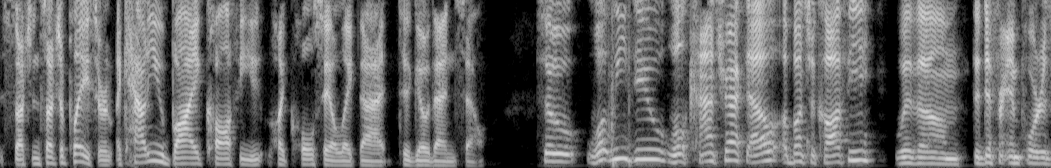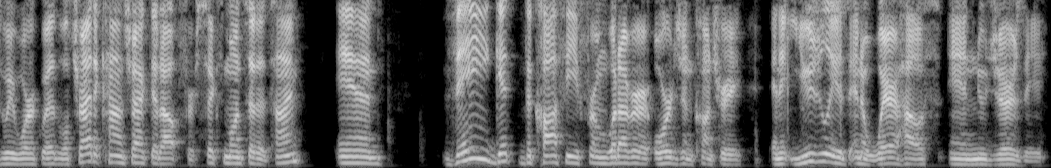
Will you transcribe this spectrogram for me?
such and such a place." Or like how do you buy coffee like wholesale like that to go then sell? So what we do, we'll contract out a bunch of coffee with um, the different importers we work with. We'll try to contract it out for six months at a time. And they get the coffee from whatever origin country, and it usually is in a warehouse in New Jersey.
